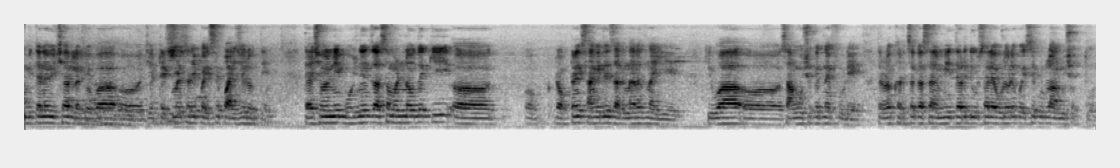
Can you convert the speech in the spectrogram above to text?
मी त्यांना विचारलं की बाबा जे ट्रीटमेंटसाठी पैसे पाहिजे होते त्याशिवाय भोजनांचं असं म्हणणं होतं की डॉक्टरांनी सांगितले जगणारच नाही आहे किंवा सांगू शकत नाही पुढे. तेवढा खर्च कसा आहे? मी दर दिवसाला एवढे एवढे पैसे कुठून आणू शकतो?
